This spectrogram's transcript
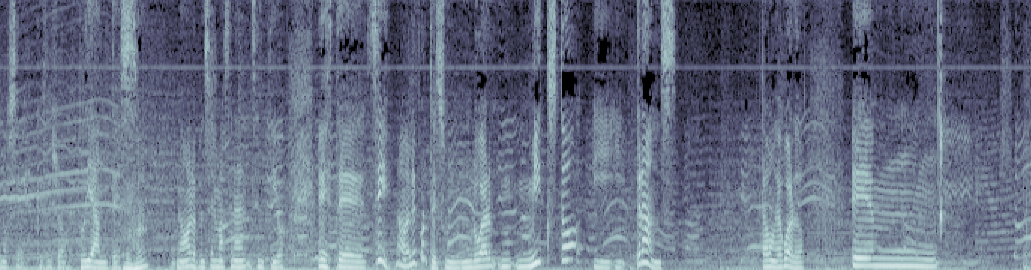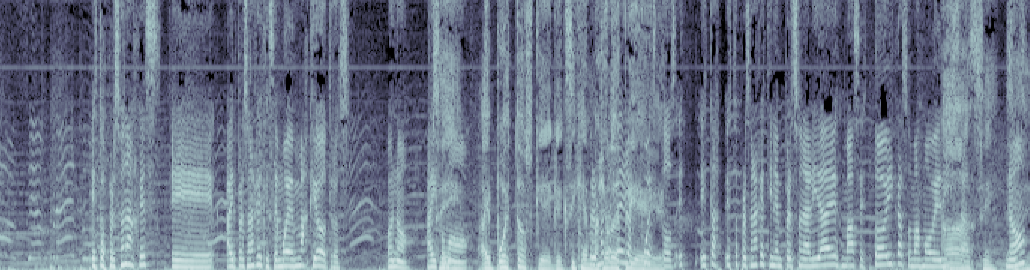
no sé, qué sé yo, estudiantes. Ujú. No, lo pensé más en el sentido. Este, sí, no, el deporte es un, lugar mixto y, y trans. Estamos de acuerdo. Em, estos personajes, eh, hay personajes que se mueven más que otros, ¿o no? Hay Sí, como... hay puestos que, que exigen Pero más mayor allá de los despliegue. puestos, est- estas- estos personajes tienen personalidades más estoicas o más movedizas. Ah, sí, ¿No? sí.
